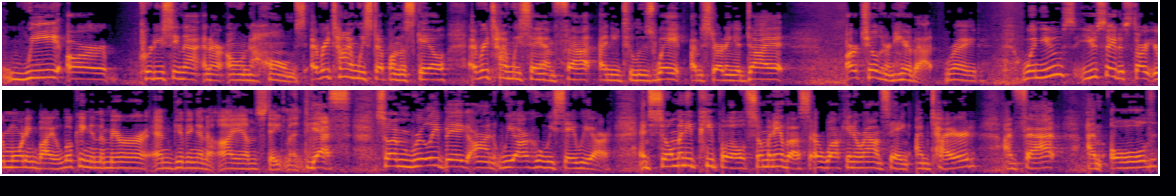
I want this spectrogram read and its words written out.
we are producing that in our own homes. Every time we step on the scale, every time we say I'm fat, I need to lose weight, I'm starting a diet, our children hear that. Right. When you you say to start your morning by looking in the mirror and giving an I am statement. Yes. So I'm really big on we are who we say we are. And so many people, so many of us are walking around saying, I'm tired, I'm fat, I'm old.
